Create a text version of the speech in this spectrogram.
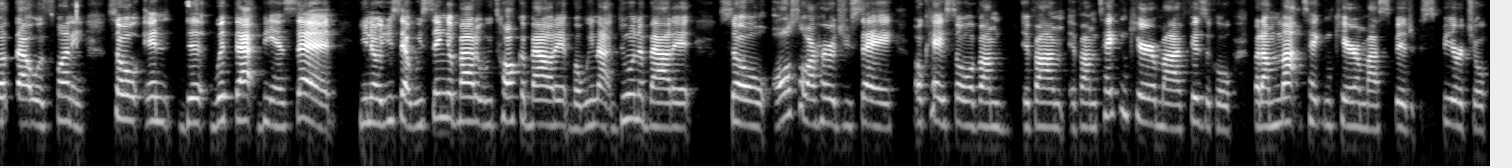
thought that was funny. So, in the, with that being said, you know, you said we sing about it, we talk about it, but we're not doing about it. So also I heard you say, okay, so if I'm if I'm if I'm taking care of my physical, but I'm not taking care of my spiritual,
